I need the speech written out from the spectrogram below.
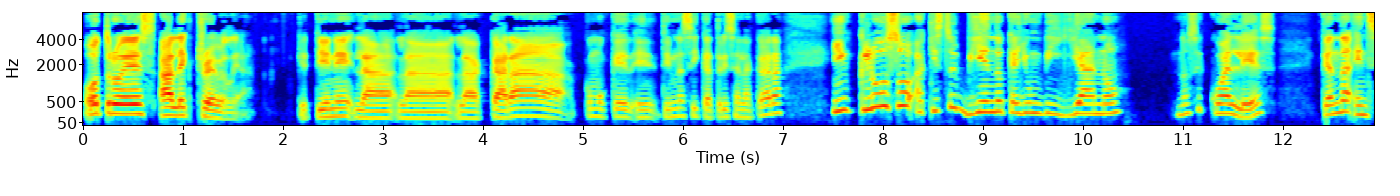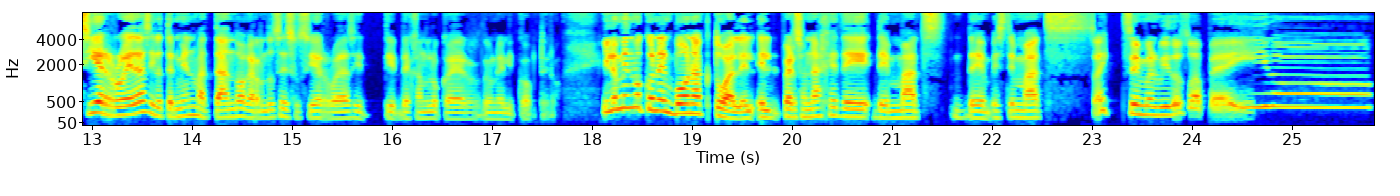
Otro es Alec Trevelyan, que tiene la, la, la cara como que eh, tiene una cicatriz en la cara. Incluso aquí estoy viendo que hay un villano, no sé cuál es, que anda en silla de ruedas y lo terminan matando agarrándose de su silla de ruedas y dejándolo caer de un helicóptero. Y lo mismo con el Bond actual, el, personaje de, de Mats, de este Mats, ay, se me olvidó su apellido.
